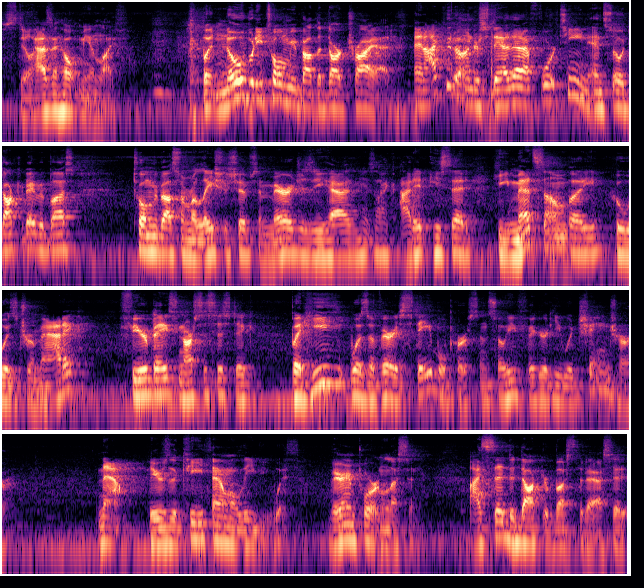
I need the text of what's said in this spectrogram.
Still hasn't helped me in life. But nobody told me about the dark triad. And I could understand that at 14. And so Dr. David Buss told me about some relationships and marriages he had. And he's like, I did. He said he met somebody who was dramatic, fear based, narcissistic, but he was a very stable person. So he figured he would change her. Now, here's the key thing I'm going to leave you with. Very important lesson. I said to Dr. Buss today, I said,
